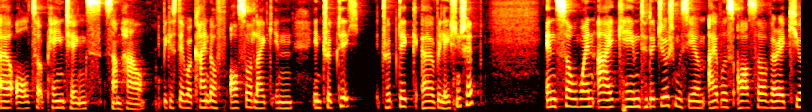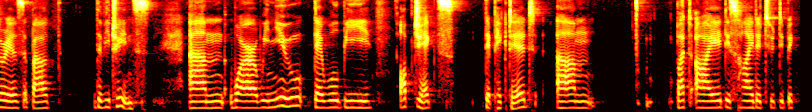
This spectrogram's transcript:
uh, altar paintings somehow. Because they were kind of also like in in triptych triptych uh, relationship and so when I came to the Jewish Museum, I was also very curious about the vitrines, um, where we knew there will be objects depicted, um, but I decided to depict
